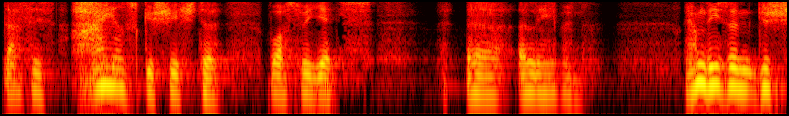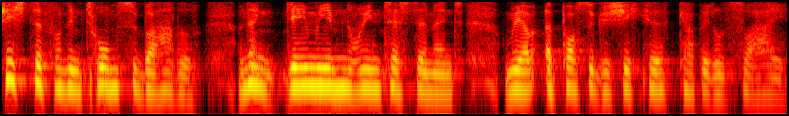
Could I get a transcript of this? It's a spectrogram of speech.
das ist Heilsgeschichte, was wir jetzt äh, erleben. Wir haben diese Geschichte von dem Turm zu Babel. Und dann gehen wir im Neuen Testament und wir haben Apostelgeschichte Kapitel 2.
